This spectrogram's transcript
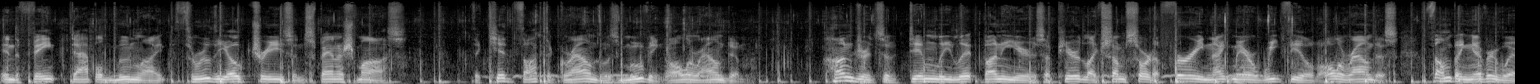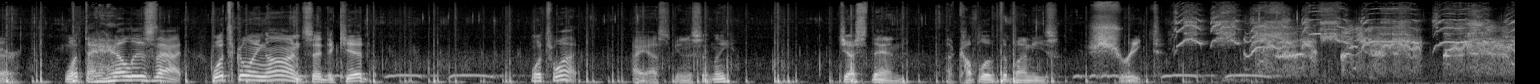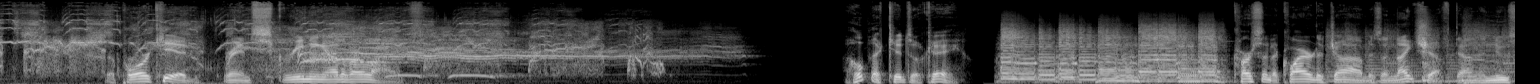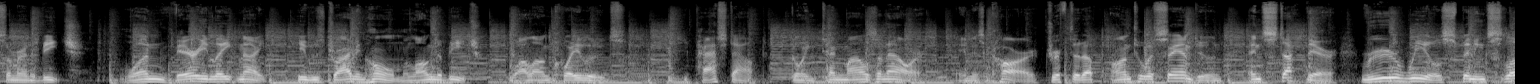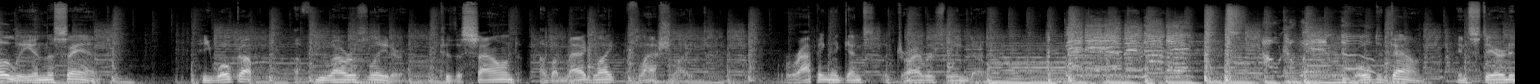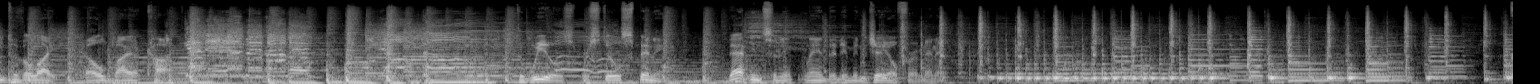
In the faint, dappled moonlight, through the oak trees and Spanish moss, the kid thought the ground was moving all around him. Hundreds of dimly lit bunny ears appeared like some sort of furry nightmare wheat field all around us, thumping everywhere. What the hell is that? What's going on? said the kid. What's what? I asked innocently. Just then, a couple of the bunnies shrieked. The poor kid ran screaming out of our lives. I hope that kid's okay. Carson acquired a job as a night chef down in New Smyrna Beach. One very late night, he was driving home along the beach while on Quaaludes. He passed out, going 10 miles an hour, and his car drifted up onto a sand dune and stuck there, rear wheels spinning slowly in the sand. He woke up a few hours later to the sound of a Maglite flashlight rapping against the driver's window. Rolled it down and stared into the light held by a cop. The wheels were still spinning. That incident landed him in jail for a minute.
